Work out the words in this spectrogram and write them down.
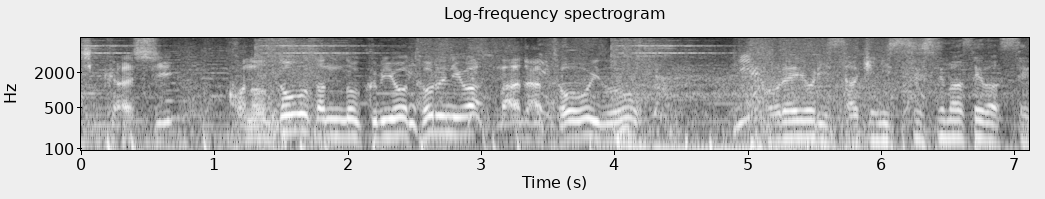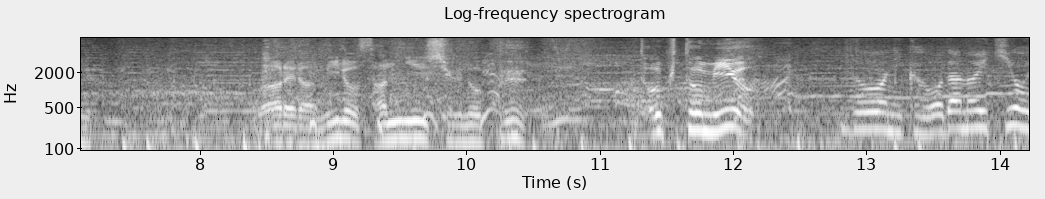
しかしこの道山の首を取るにはまだ遠いぞ。これより先に進ませはせぬ。我ら美の三人衆の部。徳と見よどうにか織田の勢いを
